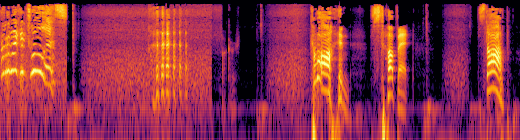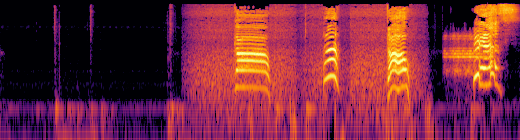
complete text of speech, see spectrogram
How do I control this? Fucker. Come on! Stop it! Stop! Go! Ah! Go! Yes!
